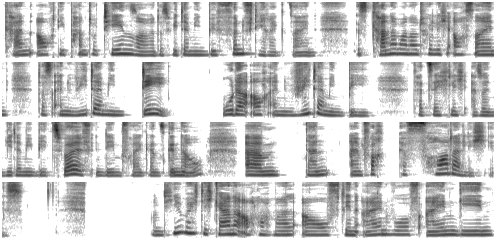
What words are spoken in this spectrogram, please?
kann auch die Pantothensäure, das Vitamin B5 direkt sein. Es kann aber natürlich auch sein, dass ein Vitamin D oder auch ein Vitamin B tatsächlich, also ein Vitamin B12 in dem Fall ganz genau, ähm, dann einfach erforderlich ist. Und hier möchte ich gerne auch nochmal auf den Einwurf eingehen,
